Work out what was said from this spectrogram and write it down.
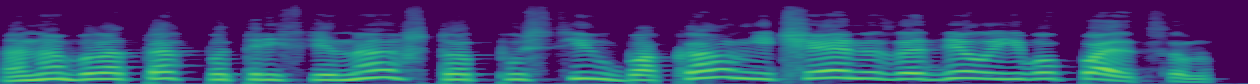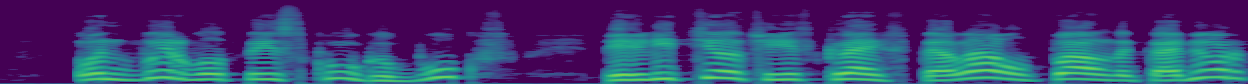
Она была так потрясена, что, отпустив бокал, нечаянно задела его пальцем. Он вырвался из круга букв, перелетел через край стола, упал на ковер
